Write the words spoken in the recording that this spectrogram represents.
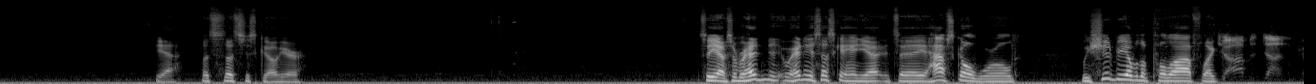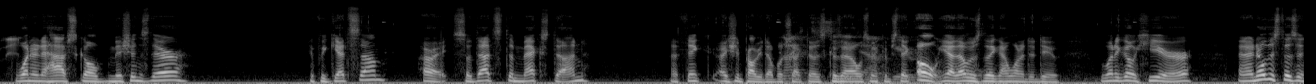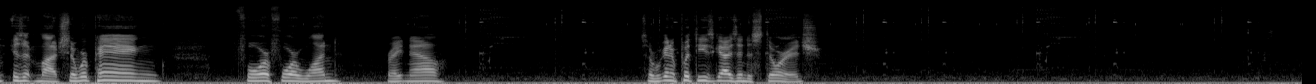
Yeah, let's let's just go here. So yeah, so we're heading we're heading to Susquehanna. It's a half skull world. We should be able to pull off like Job's done, one and a half skull missions there. If we get some. All right, so that's the mechs done. I think I should probably double check Nice those because I always make a mistake. Oh yeah, that was the thing I wanted to do. We want to go here, and I know this doesn't isn't much, so we're paying four four one right now. So we're gonna put these guys into storage.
